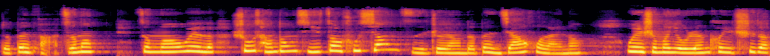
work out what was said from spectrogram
的笨法子吗？怎么为了收藏东西造出箱子这样的笨家伙来呢？为什么有人可以吃的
